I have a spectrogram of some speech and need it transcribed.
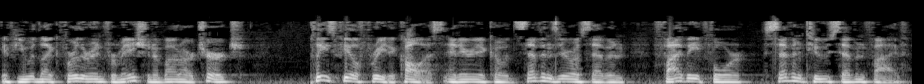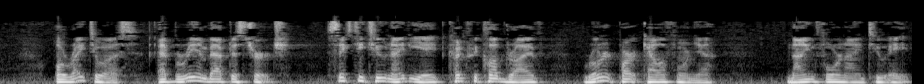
If you would like further information about our church, please feel free to call us at area code 707-584-7275 or write to us at Berean Baptist Church, 6298 Country Club Drive, Rohnert Park, California, 94928.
